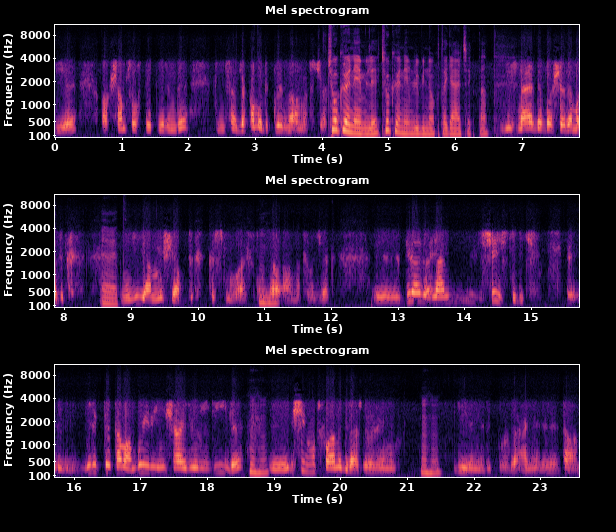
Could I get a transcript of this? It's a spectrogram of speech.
diye akşam sohbetlerinde insan yapamadıklarını anlatacak. Çok önemli, çok önemli bir nokta gerçekten. Biz nerede başaramadık, evet. neyi yanlış yaptık kısmı var. Onlar Hı -hı. anlatılacak. E, biraz yani şey istedik, birlikte tamam bu evi inşa ediyoruz değil de hı hı. E, işin mutfağını biraz öğrenin hı hı. diyelim dedik burada. Hani e, tamam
